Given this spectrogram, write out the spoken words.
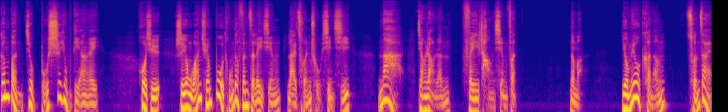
根本就不适用 DNA。或许使用完全不同的分子类型来存储信息，那。将让人非常兴奋。那么，有没有可能存在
